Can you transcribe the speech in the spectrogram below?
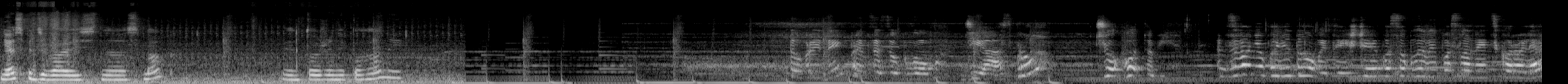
Я сподіваюсь на смак. Він теж непоганий. Добрий день, принцесо Блум. Діаспро? Чого тобі? Дзвоню повідомити, що як особливий посланець короля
